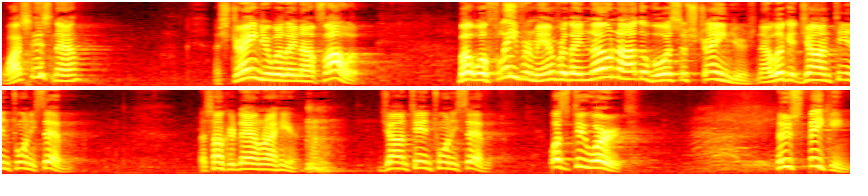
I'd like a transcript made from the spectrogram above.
Watch this now. A stranger will they not follow, but will flee from him, for they know not the voice of strangers. Now look at John 10 27. Let's hunker down right here. John 10 27. What's the two words? Who's speaking?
